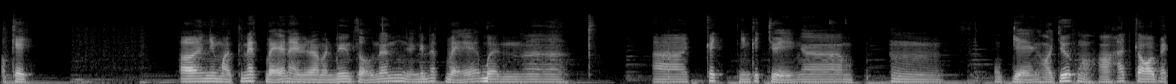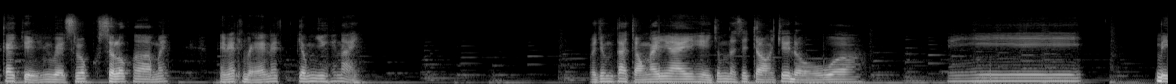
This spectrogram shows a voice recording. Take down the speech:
Ok ờ, nhưng mà cái nét vẽ này là mình liên tưởng đến những cái nét vẽ bên uh, uh, cái những cái chuyện uh, um, một dạng hồi trước mà họ hết coi mấy cái chuyện về Sherlock, slot Holmes ấy. Thì nét vẽ nó giống như thế này. Và chúng ta chọn AI thì chúng ta sẽ chọn chế độ uh, Be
